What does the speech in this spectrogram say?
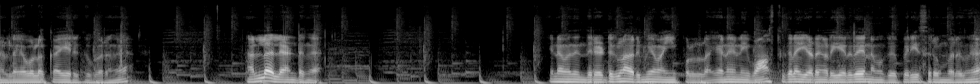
நல்ல எவ்வளோ காய் இருக்குது பாருங்கள் நல்ல லேண்டுங்க. ஏன்னா வந்து இந்த ரேட்டுக்கெலாம் அருமையாக வாங்கி போடலாம். ஏன்னா இன்னைக்கு வாசத்துக்கெல்லாம் இடம் கிடைக்கிறதே நமக்கு பெரிய சிரமம் இருக்குங்க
